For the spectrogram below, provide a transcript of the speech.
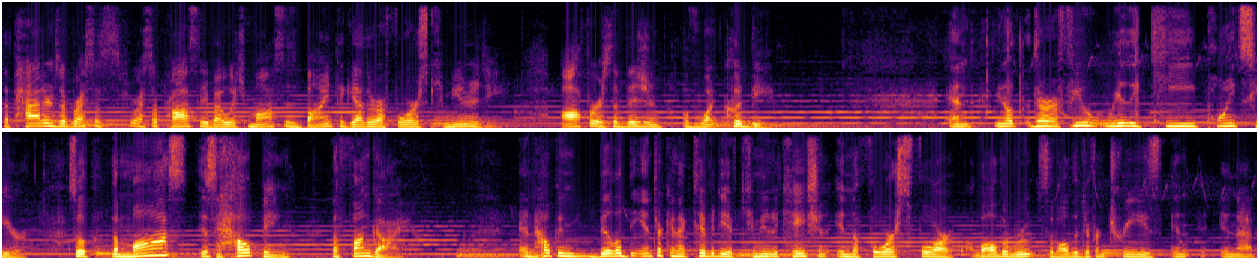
the patterns of reciprocity by which mosses bind together a forest community offers a vision of what could be. And you know, there are a few really key points here. So the moss is helping the fungi and helping build the interconnectivity of communication in the forest floor of all the roots of all the different trees in, in, that,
